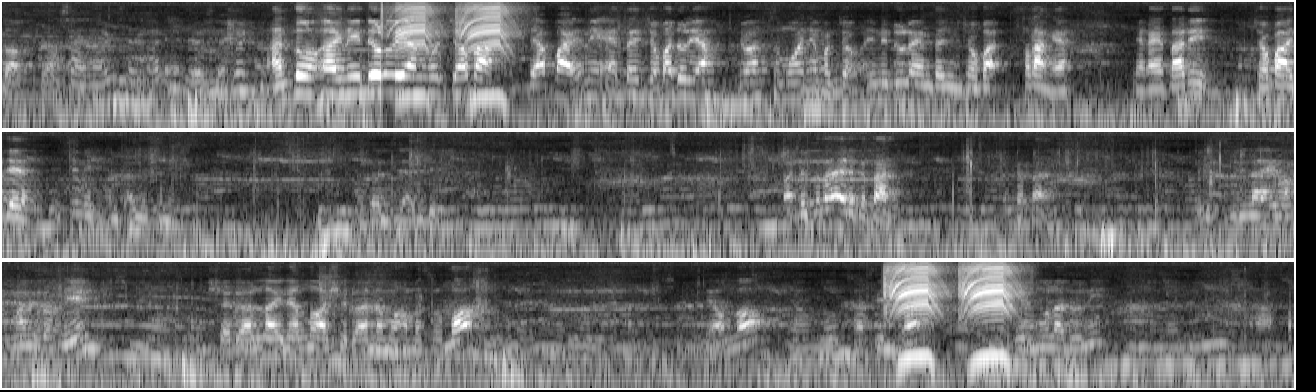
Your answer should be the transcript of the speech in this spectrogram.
Sok. Antum eh, ini dulu yang mau coba. Siapa? Ini ente coba dulu ya. Coba semuanya mencoba. Ini dulu ente coba serang ya. Yang kayak tadi. Coba aja ya. Di sini, ente di sini. Ente di sini. Pak deketan ya deketan. Deketan. Bismillahirrahmanirrahim. Asyhadu an la ilaha illallah, asyhadu anna Muhammad rasulullah. Ya Allah, saya pinta ilmu laduni apa?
